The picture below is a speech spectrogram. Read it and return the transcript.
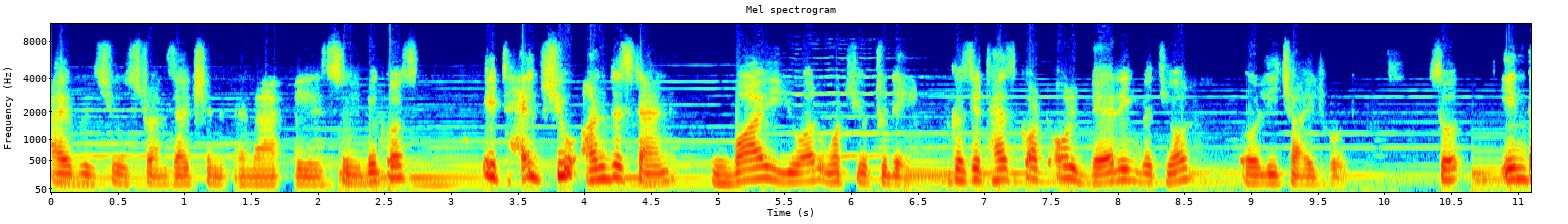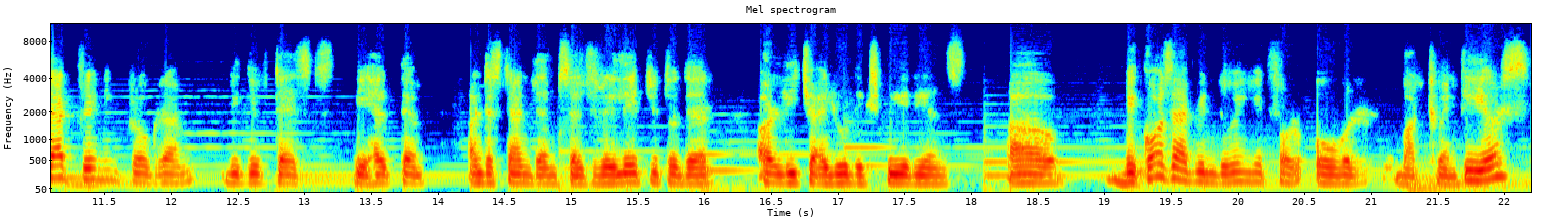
I will choose transaction analysis because it helps you understand why you are what you're today because it has got all bearing with your early childhood so, in that training program, we give tests, we help them understand themselves related to their early childhood experience. Uh, because I've been doing it for over about 20 years,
